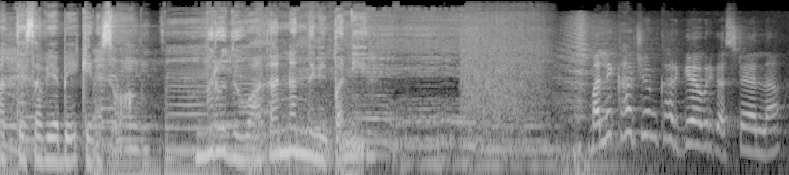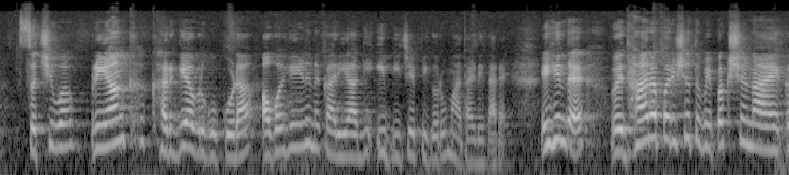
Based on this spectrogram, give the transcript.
ಮತ್ತೆ ಸವಿಯಬೇಕೆನಿಸುವ. ಮೃದುವಾದ ನಂದಿನಿ ಪನ್ನೀರ್. ಮಲ್ಲಿಕಾರ್ಜುನ್ ಖರ್ಗೆ ಅವರಿಗಷ್ಟೇ ಅಲ್ಲ, ಸಚಿವ ಪ್ರಿಯಾಂಕ್ ಖರ್ಗೆ ಅವರಿಗೂ ಕೂಡ ಅವಹೇಳನಕಾರಿಯಾಗಿ ಈ ಬಿಜೆಪಿಗರು ಮಾತಾಡಿದ್ದಾರೆ. ಈ ಹಿಂದೆ ವಿಧಾನ ಪರಿಷತ್ ವಿಪಕ್ಷ ನಾಯಕ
